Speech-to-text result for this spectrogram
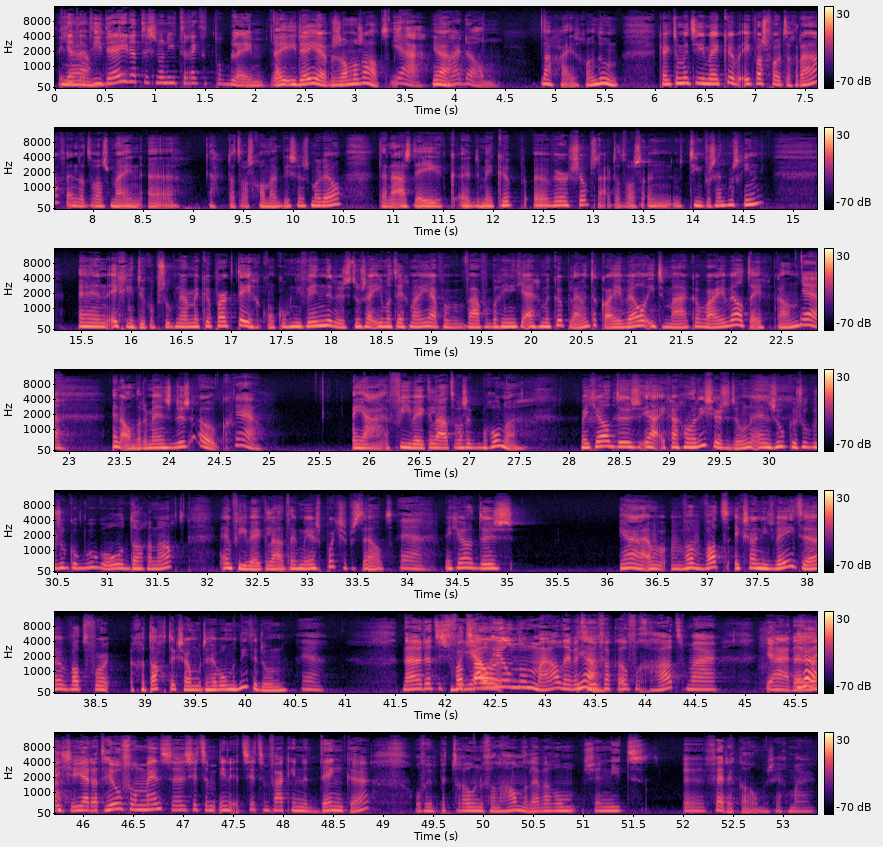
Weet je. Het idee, dat is nog niet direct het probleem. Nee, ideeën hebben ze allemaal zat. Ja, Ja. maar dan. Dan ga je het gewoon doen. Kijk, toen met die make-up. Ik was fotograaf en dat was mijn... eh, nou, dat was gewoon mijn businessmodel. Daarnaast deed ik eh, de make-up eh, workshops. Nou, dat was een 10% misschien. En ik ging natuurlijk op zoek naar make-up waar ik tegen kon. Kon ik niet vinden. Dus toen zei iemand tegen mij... Ja, voor- waarvoor begin je je eigen make-up lijn? Want dan kan je wel iets maken waar je wel tegen kan. Ja, En andere mensen dus ook. ja. En ja, vier weken later was ik begonnen. Weet je wel? Dus ja, ik ga gewoon research doen en zoeken, zoeken, zoeken op Google, dag en nacht. En vier weken later heb ik meer spotjes besteld. ja. Weet je wel? Dus ja, en wat, wat ik zou niet weten wat voor gedachten ik zou moeten hebben om het niet te doen. Ja. Nou, dat is voor Wat jou er- heel normaal. Daar hebben we het Ja. heel vaak over gehad. Maar ja, dat Ja. weet je. Ja, dat heel veel mensen zit hem in, het zit hem vaak in het denken of in patronen van handelen, waarom ze niet eh, verder komen, zeg maar.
